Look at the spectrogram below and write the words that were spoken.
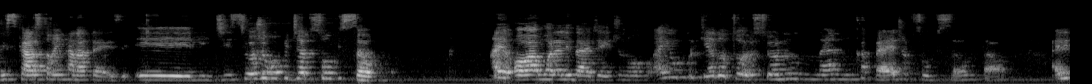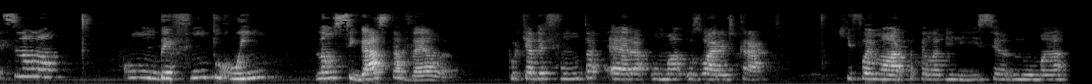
esse caso também está na tese. Ele disse: Hoje eu vou pedir absolvição. Aí, ó, a moralidade aí de novo. Aí eu, por que, doutor? O senhor né, nunca pede absolvição e tal. Aí ele disse: Não, não. Com um defunto ruim não se gasta vela. Porque a defunta era uma usuária de crack que foi morta pela milícia numa,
